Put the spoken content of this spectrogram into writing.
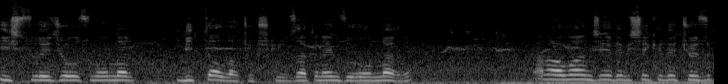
iş süreci olsun onlar bitti Allah çok şükür. Zaten en zoru onlardı. Yani Almancayı da bir şekilde çözüp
